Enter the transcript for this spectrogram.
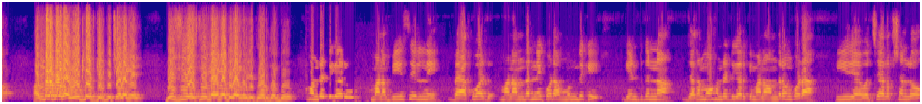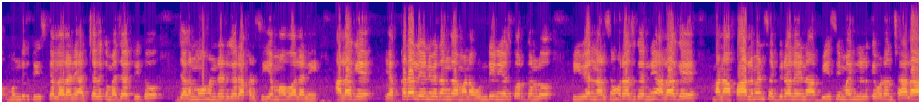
అందరూ కూడా ఓట్లేసి గెలిపించాలని బీసీ ఎస్సీ మైనార్టీ అందరికీ కోరుకుంటూ. జగన్మోహన్ రెడ్డి గారు మన బీసీలని బ్యాక్వర్డ్ మనందరినీ కూడా ముందుకి గెంటుతున్న జగన్మోహన్ రెడ్డి గారికి మనం అందరం కూడా ఈ వచ్చే ఎలక్షన్లో ముందుకు తీసుకెళ్ళాలని అత్యధిక మెజార్టీతో జగన్మోహన్ రెడ్డి గారు అక్కడ సీఎం అవ్వాలని అలాగే ఎక్కడా లేని విధంగా మన ఉండి నియోజకవర్గంలో పివిఎల్ నరసింహరాజు గారిని అలాగే మన పార్లమెంట్ సభ్యురాలైన బీసీ మహిళలకు ఇవ్వడం చాలా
